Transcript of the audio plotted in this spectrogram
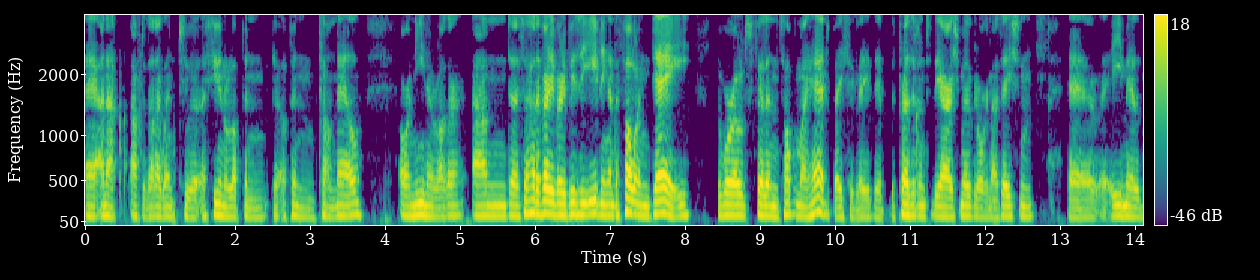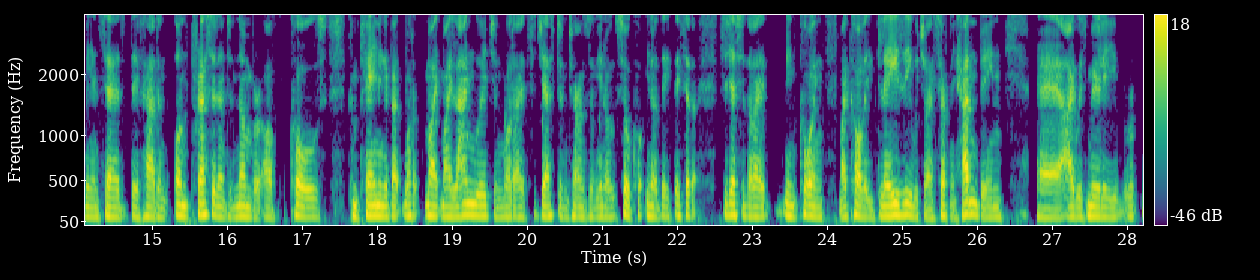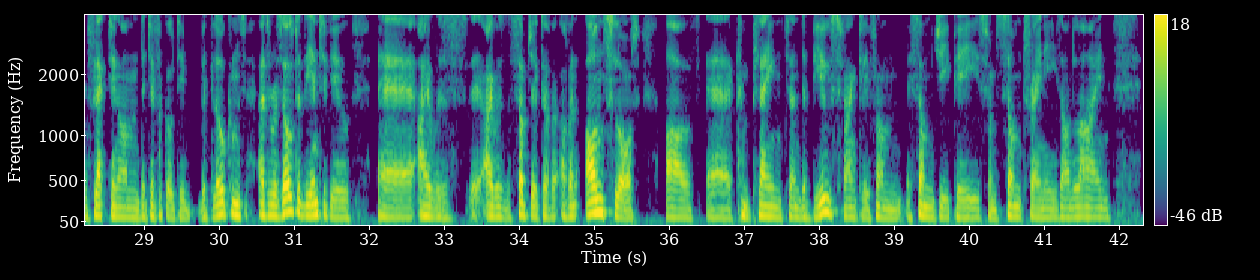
Uh, and after that, I went to a, a, funeral up in up in Clonmel, or Nenagh rather, and uh, so I had a very very busy evening. And the following day, the world fell in the top of my head. Basically, the the president of the Irish Medical Organisation uh, emailed me and said they've had an unprecedented number of calls complaining about what my, my language and what I'd suggested in terms of you know so you know they, they said suggested that I'd been calling my colleague lazy, which I certainly hadn't been. Uh, I was merely re- reflecting on the difficulty with locums. As a result of the interview, uh, I was I was the subject of, of an onslaught of uh, complaint and abuse, frankly, from some GPs, from some trainees online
